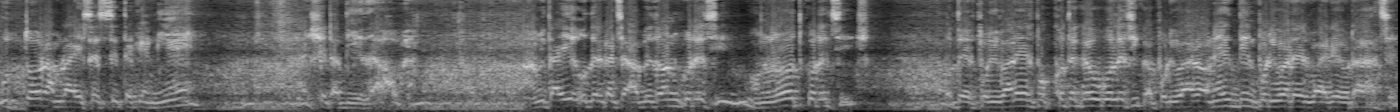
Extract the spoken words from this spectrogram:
উত্তর আমরা এসএসসি থেকে নিয়ে সেটা দিয়ে দেওয়া হবে। আমি তাই ওদের কাছে আবেদন করেছি, অনুরোধ করেছি। ওদের পরিবারের পক্ষ থেকেও বলেছি, পরিবার অনেক দিন পরিবারের বাইরে ওরা আছে।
